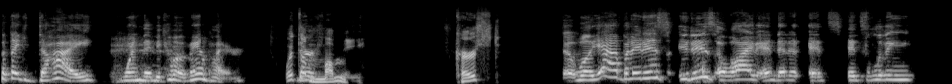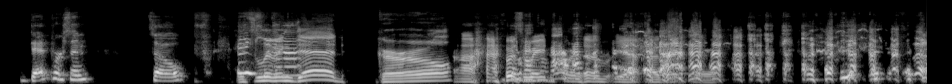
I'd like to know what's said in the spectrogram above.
But they die when they become a vampire. What's a They're- mummy? Cursed? Uh, Well, yeah, but it is it is alive and then it, it's it's living dead person. So Hey, It's living Sarah. dead, girl. Uh, I was waiting for the, yeah, I was waiting for it.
